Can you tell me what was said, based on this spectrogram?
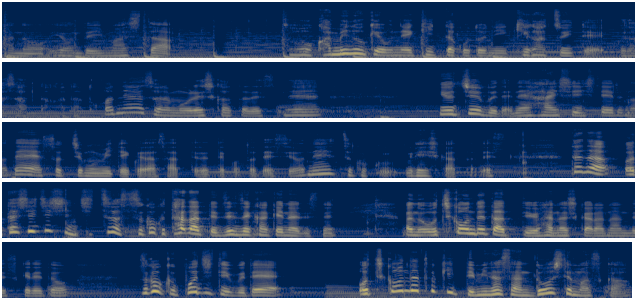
あの読んでいました。そう髪の毛をね切ったことに気がついてくださった方とかねそれも嬉しかったですね。YouTube でね配信しているのでそっちも見てくださってるってことですよね。すごく嬉しかったです。ただ私自身実はすごくただって全然関係ないですね。あの落ち込んでたっていう話からなんですけれどすごくポジティブで落ち込んだ時って皆さんどうしてますか？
